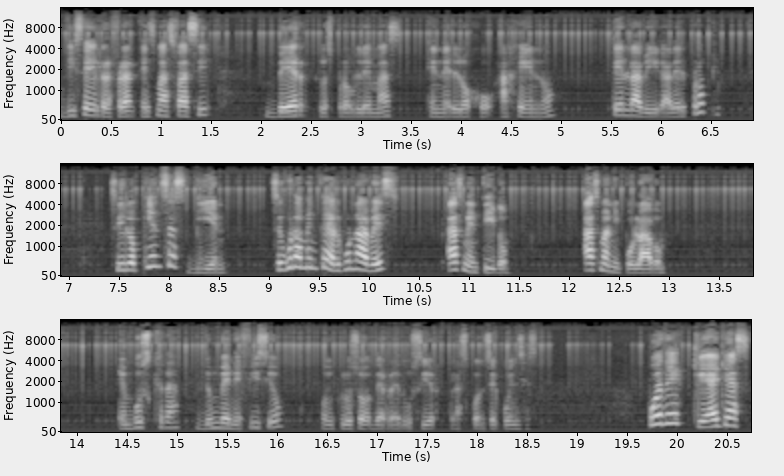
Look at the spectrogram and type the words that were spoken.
dice el refrán, es más fácil ver los problemas en el ojo ajeno que en la viga del propio. Si lo piensas bien, seguramente alguna vez has mentido, has manipulado en búsqueda de un beneficio o incluso de reducir las consecuencias. Puede que hayas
